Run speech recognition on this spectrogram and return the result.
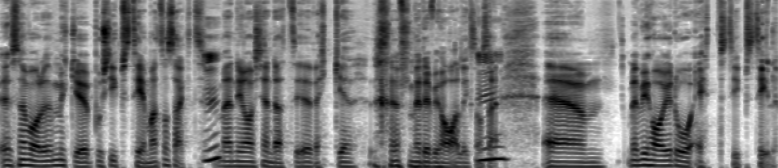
Eh, Sen var det mycket på chipstemat som sagt. Men jag kände att det räcker med det vi har. Liksom, här. Ehm, Men vi har ju då ett tips till.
